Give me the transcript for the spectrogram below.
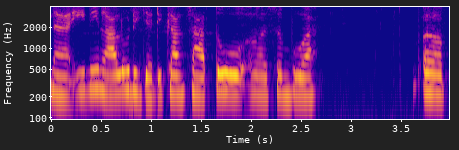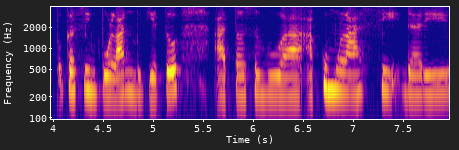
nah ini lalu dijadikan satu uh, sebuah kesimpulan begitu atau sebuah akumulasi dari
